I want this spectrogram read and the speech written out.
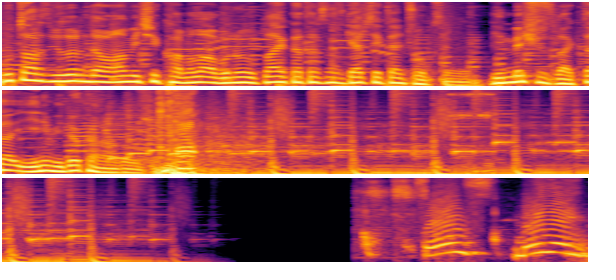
Bu tarz videoların devamı için kanala abone olup like atarsanız gerçekten çok sevinirim. 1500 like'da yeni video kanalda olacak. Sans, Mayday.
